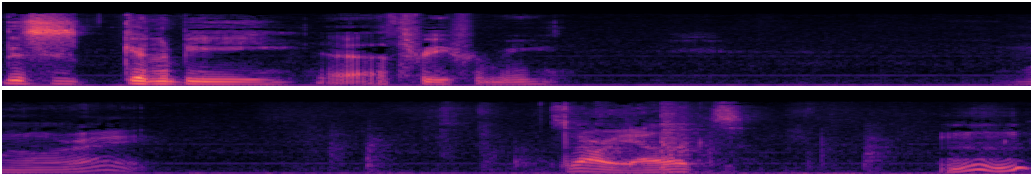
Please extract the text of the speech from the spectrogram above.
this is gonna be a three for me. All right. Sorry, Alex. Mm,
